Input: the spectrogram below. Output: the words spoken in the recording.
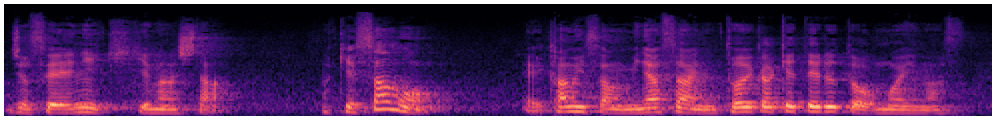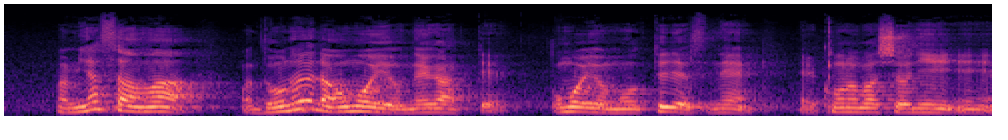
女性に聞きました。今朝も神様皆さんに問いかけていると思います。皆さんはどのような思いを願って思いを持ってですねこの場所に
